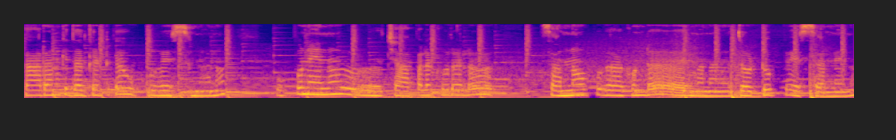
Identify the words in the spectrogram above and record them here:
కారానికి తగ్గట్టుగా ఉప్పు వేస్తున్నాను. ఉప్పు నేను చేపల కూరలో సన్న ఉప్పు కాకుండా మన దొడ్డు ఉప్పు వేస్తాను నేను.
